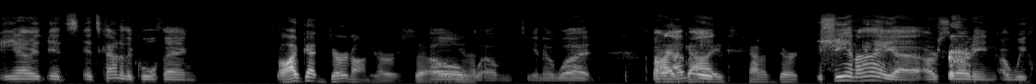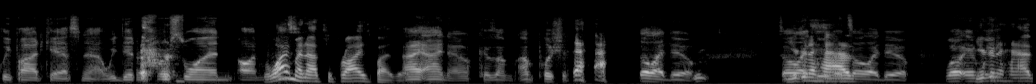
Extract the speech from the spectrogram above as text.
You know, it, it's it's kind of the cool thing. well, I've got dirt on her. So Oh you know, well, you know what. five I mean, guys, kind of dirt. She and I uh, are starting a weekly podcast now. We did our first one on. Why am I not surprised by this? I I know because I'm I'm pushing. That's all I do. That's all You're I gonna do. That's have- all I do. Well, and you're we- gonna have.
